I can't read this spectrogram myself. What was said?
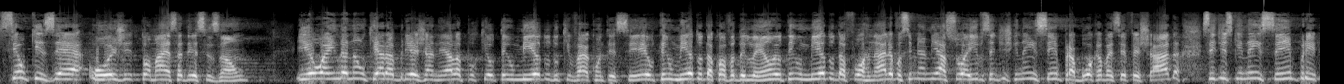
se eu quiser hoje tomar essa decisão, e eu ainda não quero abrir a janela porque eu tenho medo do que vai acontecer, eu tenho medo da cova do leão, eu tenho medo da fornalha. Você me ameaçou aí, você diz que nem sempre a boca vai ser fechada, você diz que nem sempre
